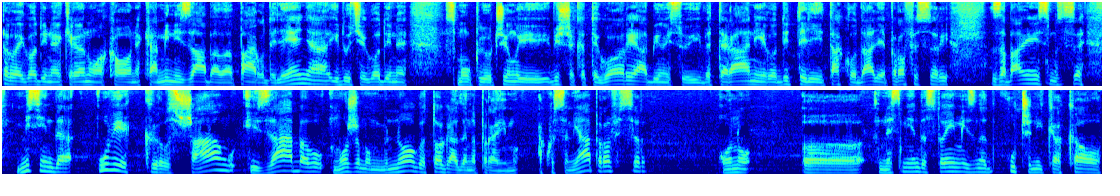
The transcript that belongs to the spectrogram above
prve godine je krenula kao neka mini zabava par odeljenja. Iduće godine smo uključili više kategorija. Bili su i veterani, roditelji i tako dalje, profesori. Zabavili smo se. Mislim da uvijek kroz šalu i zabavu možemo mnogo toga da napravimo. Ako sam ja profesor, ono ne smijem da stojim iznad učenika kao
